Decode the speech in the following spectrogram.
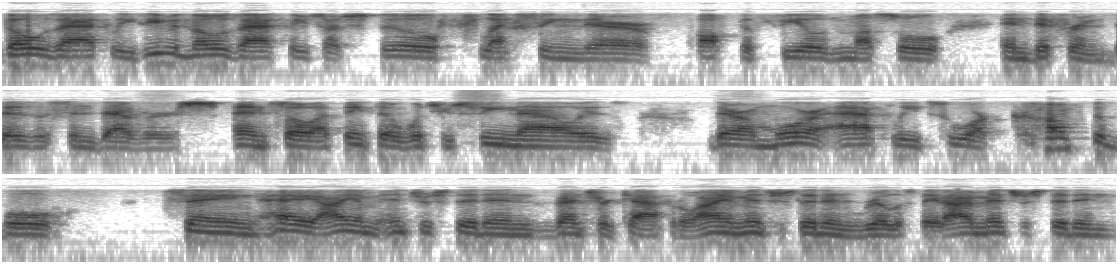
those athletes, even those athletes, are still flexing their off the field muscle in different business endeavors. And so I think that what you see now is there are more athletes who are comfortable saying, "Hey, I am interested in venture capital. I am interested in real estate. I'm interested in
